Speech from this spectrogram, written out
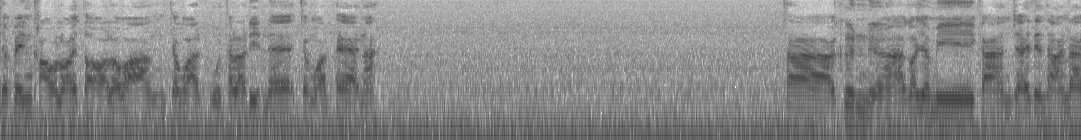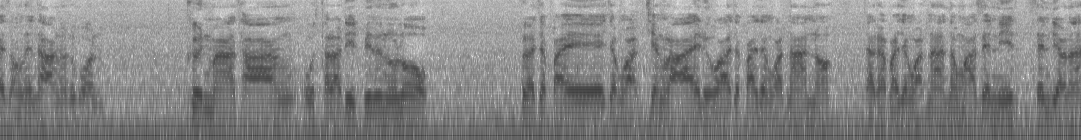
จะเป็นเขาลอยต่อระหว่างจังหวัดอุตรดิตถ์และจังหวัดแพร่นะ ถ้าขึ้นเหนือก็จะมีการใช้เส้นทางได้สองเส้นทางนะทุกคน ขึ้นมาทางอุตรดิตถ์พิษณุโลก เพื่อจะไปจังหวัดเชียงราย หรือว่าจะไปจังหวัดน่านเนาะ แต่ถ้าไปจังหวัดน่านต้องมาเส้นนี้เส้นเดียวนะ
